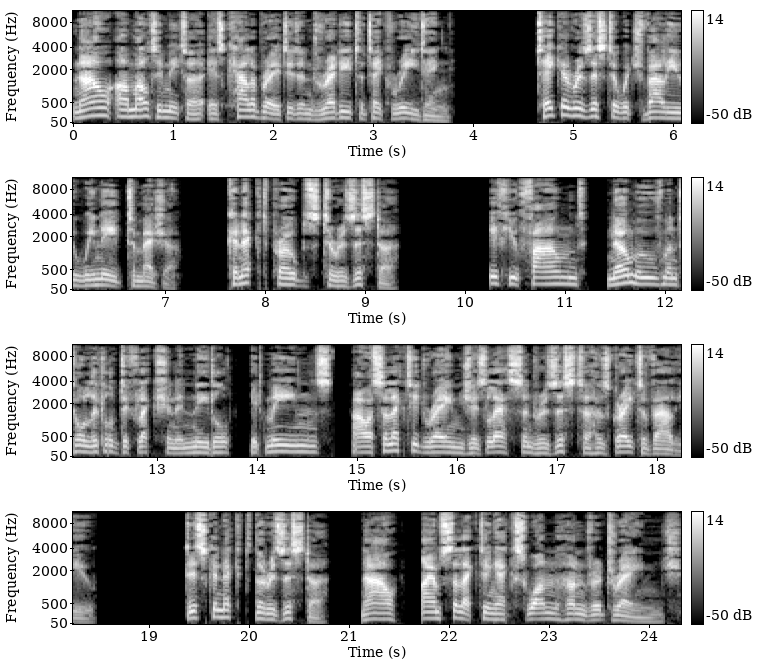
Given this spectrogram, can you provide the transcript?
Now our multimeter is calibrated and ready to take reading. Take a resistor which value we need to measure. Connect probes to resistor. If you found no movement or little deflection in needle, it means our selected range is less and resistor has greater value. Disconnect the resistor. Now, I am selecting X100 range.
